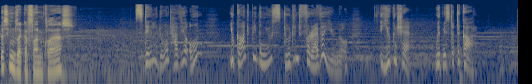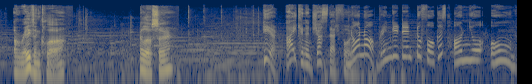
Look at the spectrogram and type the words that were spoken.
This seems like a fun class. Still don't have your own? You can't be the new student forever, you know. You can share with Mr. Thakkar. A Ravenclaw. Hello, sir. Here, I can adjust that for No, you. no, no, bring it into focus on your own.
